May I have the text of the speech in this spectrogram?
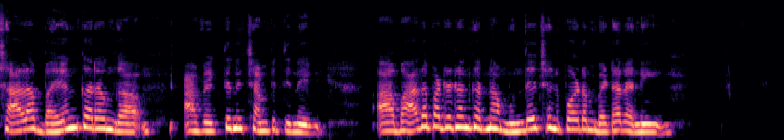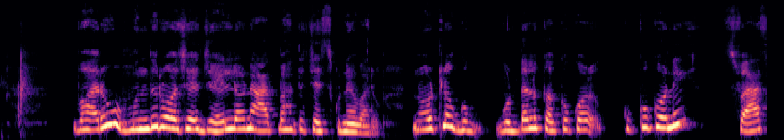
చాలా భయంకరంగా ఆ వ్యక్తిని చంపి తినేవి. ఆ బాధపడడం కన్నా ముందే చనిపోవడం బెటర్ అని వారు ముందు రోజే జైల్లోనే ఆత్మహత్య చేసుకునేవారు. నోట్లో గు గుడ్డలు కక్కుకో కుక్కుకొని శ్వాస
